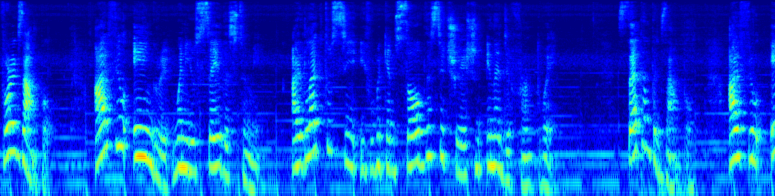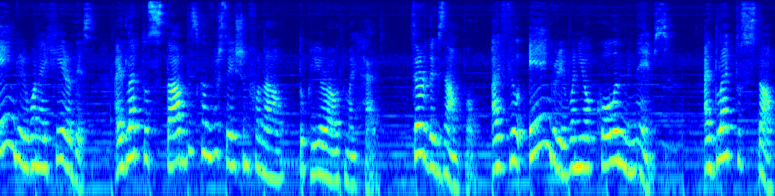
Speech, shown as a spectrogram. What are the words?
For example, I feel angry when you say this to me. I'd like to see if we can solve this situation in a different way. Second example, I feel angry when I hear this. I'd like to stop this conversation for now to clear out my head. Third example, I feel angry when you're calling me names. I'd like to stop,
